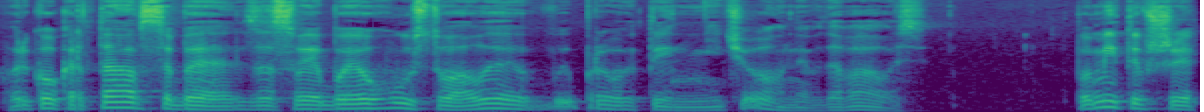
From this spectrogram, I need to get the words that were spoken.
Горько картав себе за своє боягузтво, але виправити нічого не вдавалось. Помітивши,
